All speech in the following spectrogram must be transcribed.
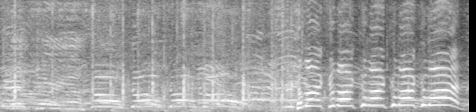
Take care of ya. Go, go, go, go. Come on, come on, come on, come on, come on! There we go.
